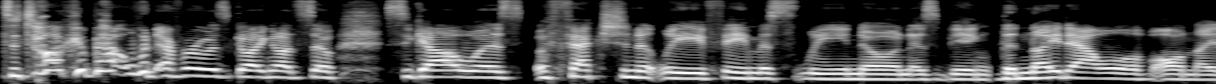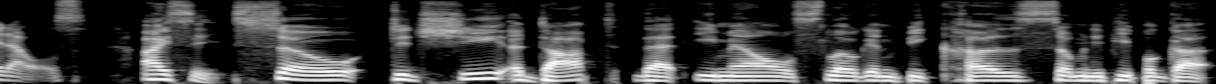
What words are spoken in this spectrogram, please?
to talk about whatever was going on. So Sigal was affectionately, famously known as being the night owl of all night owls. I see. So did she adopt that email slogan because so many people got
